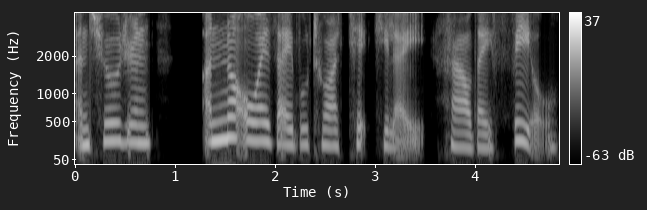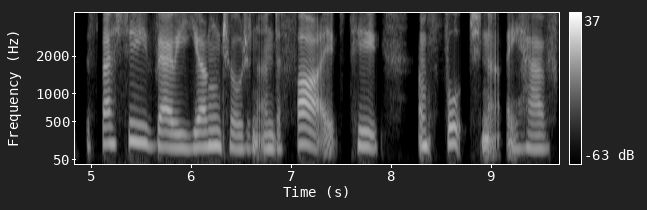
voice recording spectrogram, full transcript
And children are not always able to articulate how they feel, especially very young children under five who unfortunately have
